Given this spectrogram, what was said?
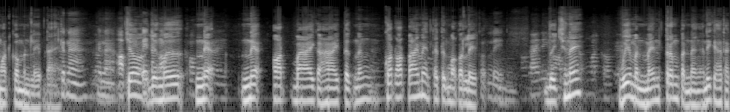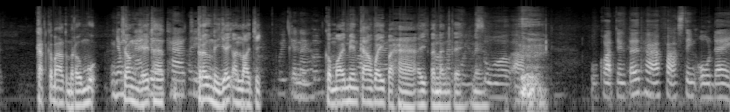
មាត់ក៏មិនលេបដែរកណាកណាអត់ចុះទេតែយើងមើលអត់អ្នកអ្នកអត់បាយកាហាយទឹកហ្នឹងគាត់អត់បាយមែនតែទឹកមាត់គាត់លេបគាត់លេងដូច្នេះវាមិនមែនត្រឹមប៉ុណ្ណឹងអានេះគេហៅថាកាត់ក្បាលតម្រូវមួកខ្ញុំចង់និយាយថាយល់ថាជាត្រូវនិយាយឲ្យ logic ចាណាកុំឲ្យមានការវាយប្រហារអីប៉ុណ្ណឹងទេហ្នឹងសួរអ่า ពួកគាត់ចឹងទៅថា fasting all day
